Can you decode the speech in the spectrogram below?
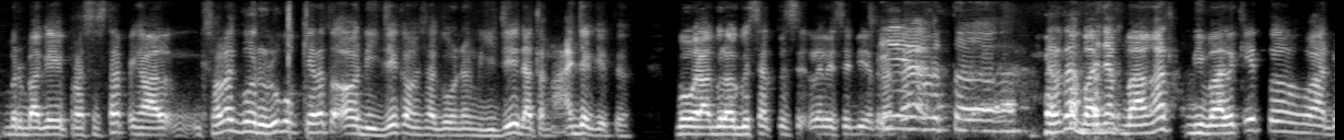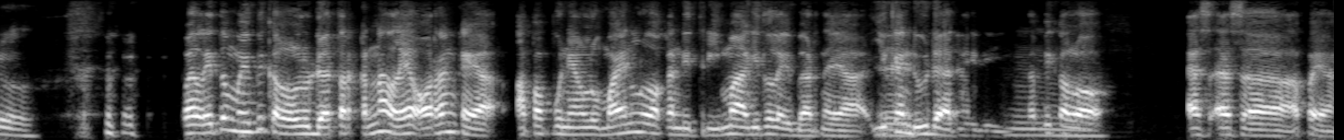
berbagai proses step. Nggak- soalnya gue dulu gue kira tuh oh DJ kalau misalnya gue undang DJ datang aja gitu. Bawa lagu-lagu set list listnya dia. Ternyata, Iya betul. ternyata banyak banget di balik itu. Waduh. Well itu maybe kalau lu udah terkenal ya orang kayak apa pun yang lu main lu akan diterima gitu lah ibaratnya ya. You Yeah. can do that maybe. Hmm. Tapi kalau as as a apa ya?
